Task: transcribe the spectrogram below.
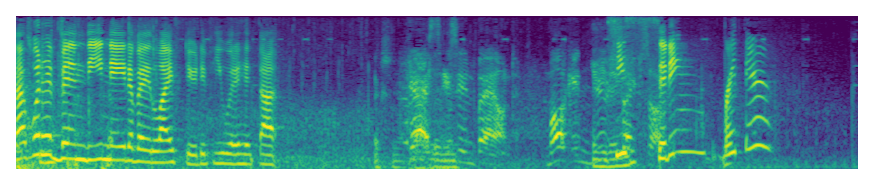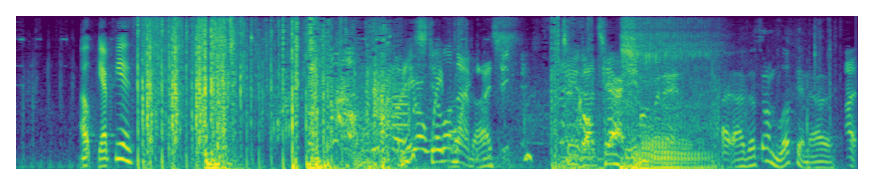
That would have been the nade of a life, dude, if you would have hit that. Actually, Gas there's is one. inbound. Marking new He's safe sitting right there? Oh, yep, he is. Are they still on that that same, same- that same team? I, I, that's what I'm looking at. I,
